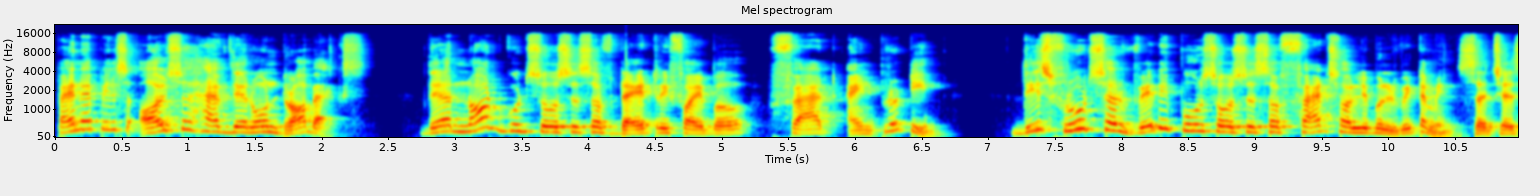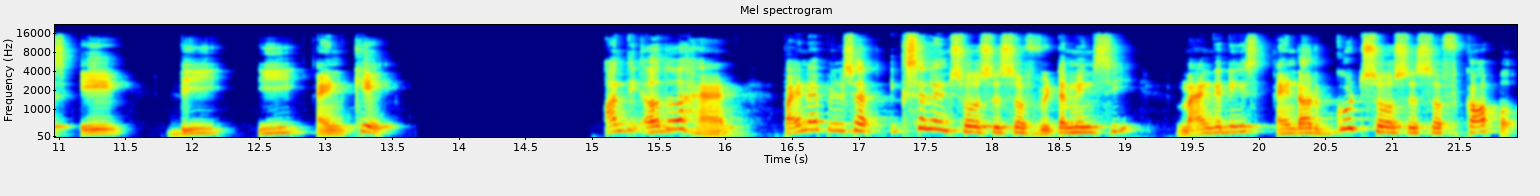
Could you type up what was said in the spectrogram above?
Pineapples also have their own drawbacks. They are not good sources of dietary fiber, fat, and protein. These fruits are very poor sources of fat soluble vitamins such as A, D, E, and K. On the other hand, pineapples are excellent sources of vitamin C, manganese, and are good sources of copper.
